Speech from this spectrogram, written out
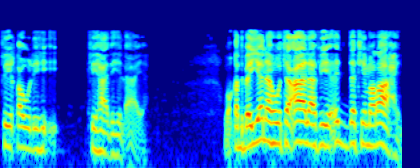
في قوله في هذه الآية. وقد بينه تعالى في عدة مراحل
